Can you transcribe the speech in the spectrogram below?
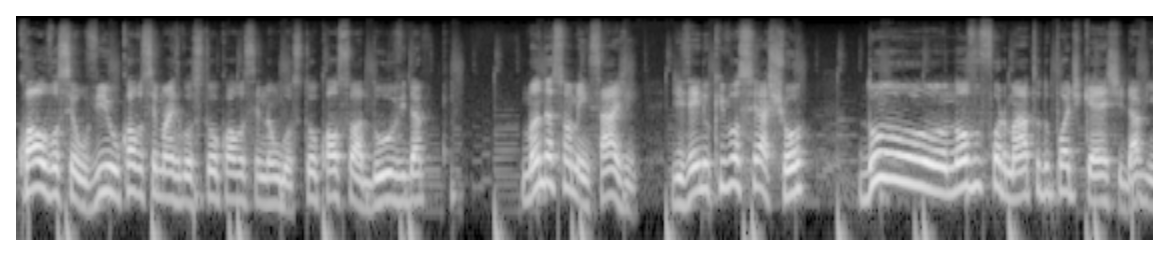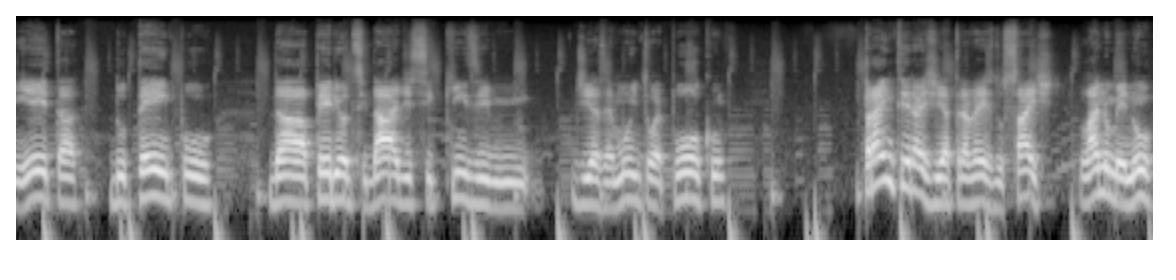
qual você ouviu, qual você mais gostou, qual você não gostou, qual sua dúvida. Manda sua mensagem dizendo o que você achou do novo formato do podcast, da vinheta, do tempo, da periodicidade, se 15 dias é muito ou é pouco. Para interagir através do site, lá no menu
